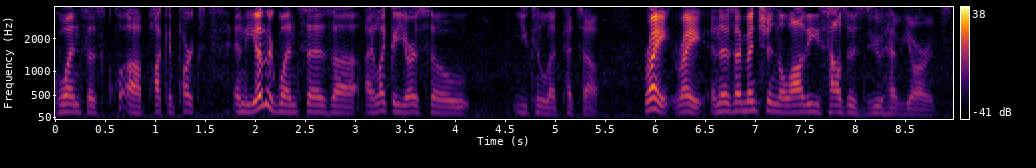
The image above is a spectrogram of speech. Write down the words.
Gwen says uh, pocket parks, and the other Gwen says uh, I like a yard so you can let pets out. Right, right. And as I mentioned, a lot of these houses do have yards.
